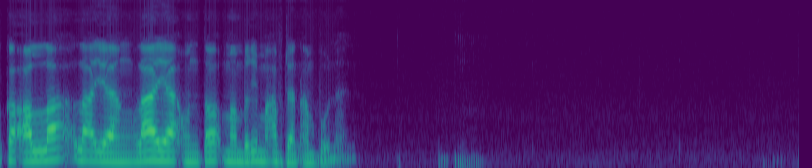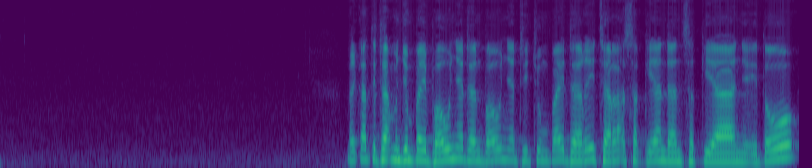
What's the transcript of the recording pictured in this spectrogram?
maka Allah lah yang layak untuk memberi maaf dan ampunan. mereka tidak menjumpai baunya dan baunya dijumpai dari jarak sekian dan sekian yaitu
